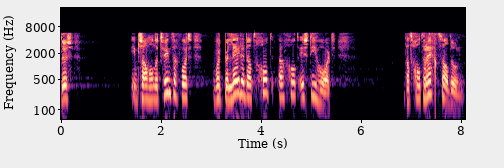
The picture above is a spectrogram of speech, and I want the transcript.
Dus in Psalm 120 wordt, wordt beleden dat God een God is die hoort. Dat God recht zal doen.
